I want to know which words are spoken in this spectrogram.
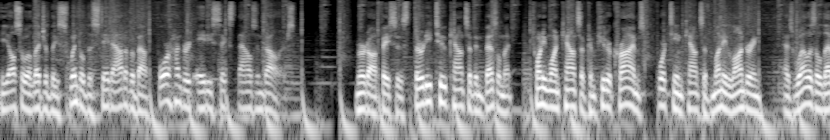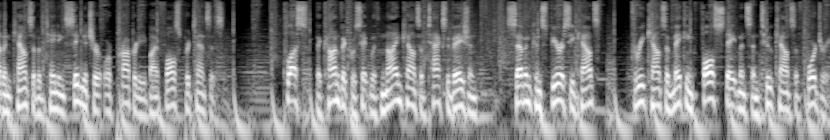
He also allegedly swindled the state out of about $486,000. Murdaugh faces 32 counts of embezzlement, 21 counts of computer crimes, 14 counts of money laundering, as well as 11 counts of obtaining signature or property by false pretenses. Plus, the convict was hit with 9 counts of tax evasion, 7 conspiracy counts, 3 counts of making false statements, and 2 counts of forgery.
